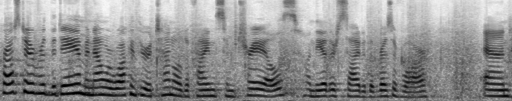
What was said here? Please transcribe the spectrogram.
Crossed over the dam and now we're walking through a tunnel to find some trails on the other side of the reservoir. And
